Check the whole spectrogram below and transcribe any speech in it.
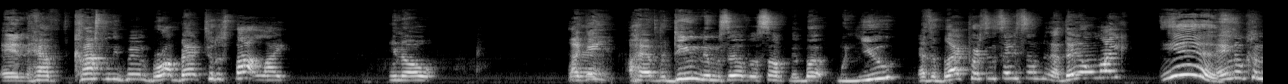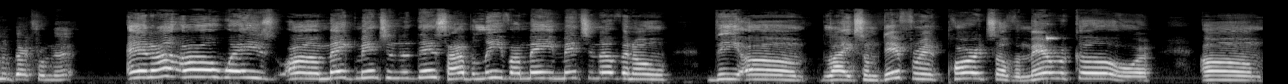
and have constantly been brought back to the spotlight. You know, like they have redeemed themselves or something. But when you, as a black person, say something that they don't like, Yes. ain't no coming back from that. And I always uh, make mention of this. I believe I made mention of it on the um like some different parts of America or um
